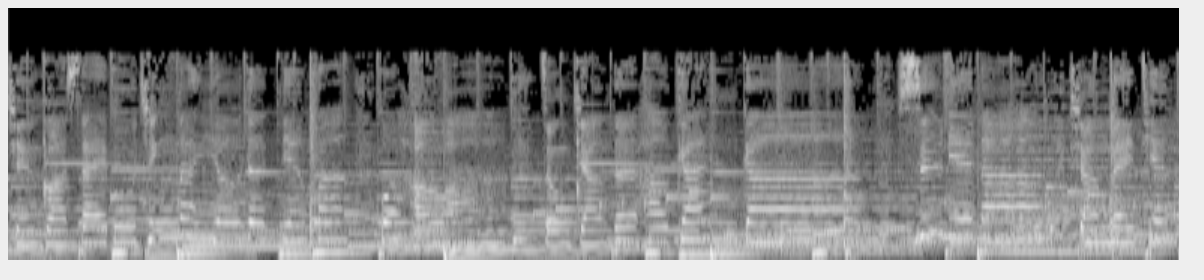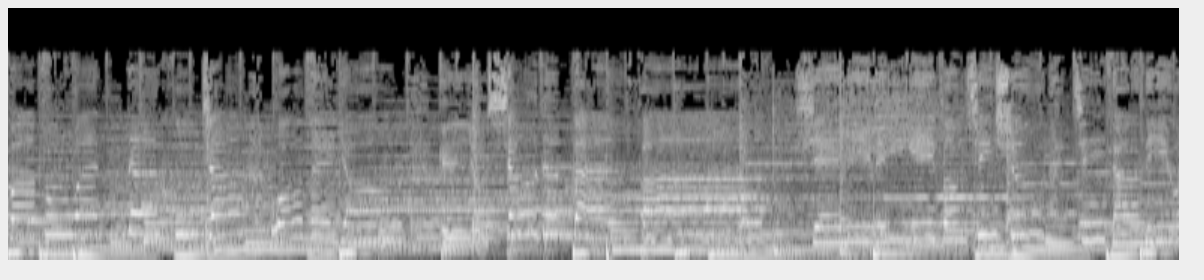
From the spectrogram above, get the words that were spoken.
牵挂塞不进漫游的电话，我好啊，总讲得好感有的办法，写一另一封情书，寄到你未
